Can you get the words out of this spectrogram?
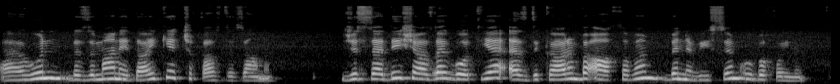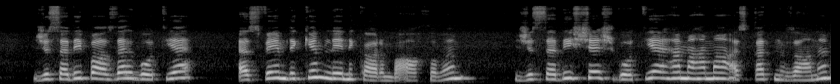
هون به زمان دایی که چه قصد زانم جسدی شازده گوتیه از دکارم با آخوام بنویسم و بخوینم جسدی پازده گوتیه از فیم دکم لینکارم با آخوام جسدی شش گوتیه همه همه از قط نزانم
